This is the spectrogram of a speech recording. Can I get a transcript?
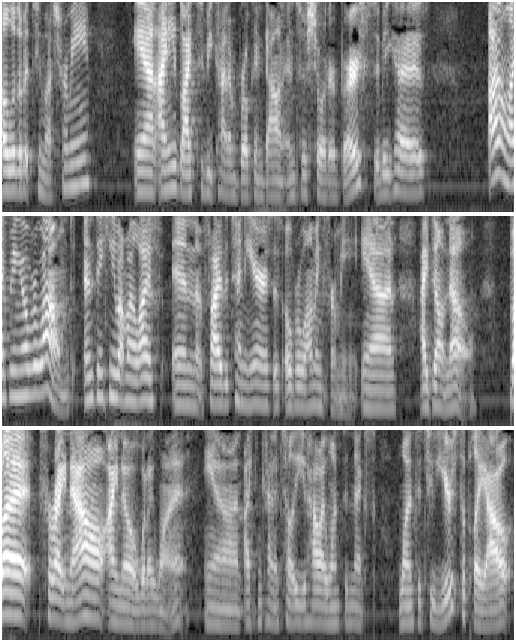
a little bit too much for me. And I need life to be kind of broken down into shorter bursts because I don't like being overwhelmed. And thinking about my life in five to 10 years is overwhelming for me. And I don't know. But for right now, I know what I want. And I can kind of tell you how I want the next one to two years to play out.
